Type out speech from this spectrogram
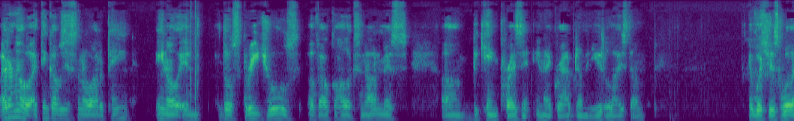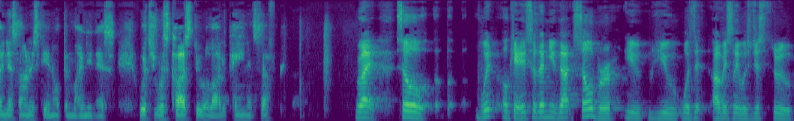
I don't know. I think I was just in a lot of pain. You know, and those three jewels of Alcoholics Anonymous um, became present, and I grabbed them and utilized them which is willingness, honesty, and open mindedness, which was caused through a lot of pain and suffering. right so okay so then you got sober you you was it obviously it was just through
